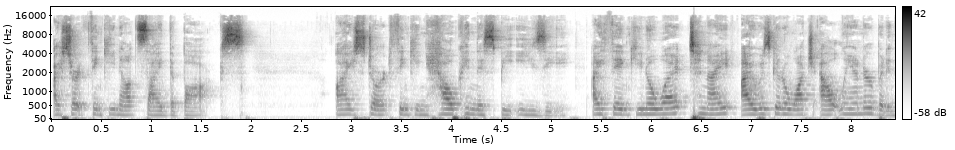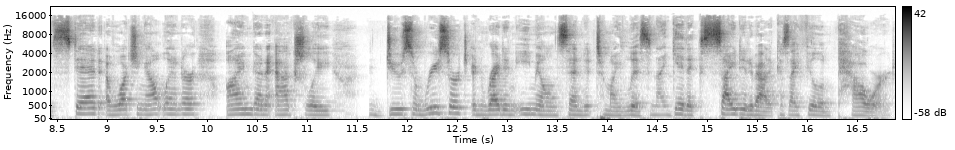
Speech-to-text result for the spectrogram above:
I start thinking outside the box. I start thinking, how can this be easy? I think, you know what, tonight I was going to watch Outlander, but instead of watching Outlander, I'm going to actually do some research and write an email and send it to my list. And I get excited about it because I feel empowered.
